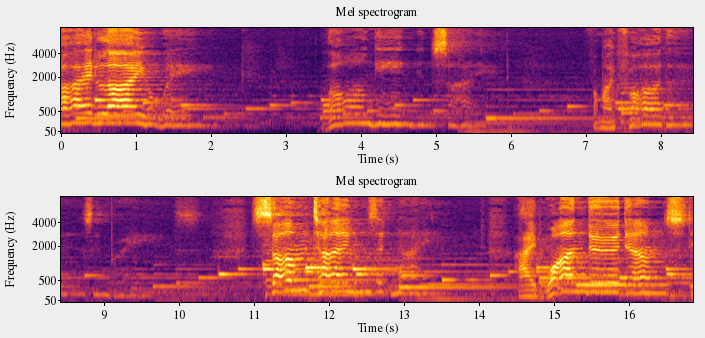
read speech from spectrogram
I'd lie awake, longing inside for my father's embrace. Sometimes at night I'd wander downstairs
